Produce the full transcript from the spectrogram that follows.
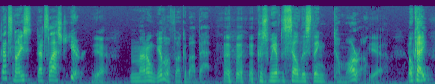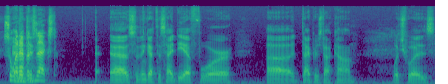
that's nice. That's last year. Yeah, Mm, I don't give a fuck about that because we have to sell this thing tomorrow. yeah. Okay, so what happens just- next? Uh, so then got this idea for uh, diapers.com, which was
